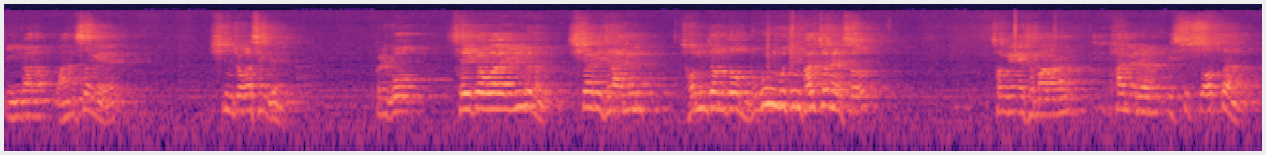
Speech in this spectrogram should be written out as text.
인간 완성의 신조가 생깁니다. 그리고 세계와 인류는 시간이 지나면 점점 더 무궁무진 발전해서 성경에서 말하는 파멸은 있을 수 없다는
